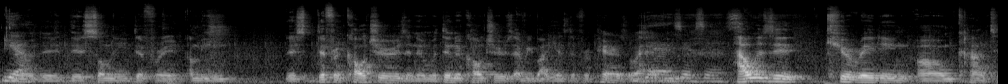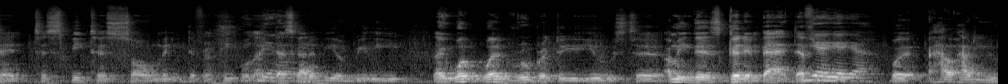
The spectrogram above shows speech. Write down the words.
You Yeah. know, there, there's so many different. I mean, there's different cultures, and then within the cultures, everybody has different parents or what have yes you. yes yes How is it curating um, content to speak to so many different people? Like Yeah. that's got to be a really like what what rubric do you use to? I mean, there's good and bad, definitely. yeah yeah But how how do you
